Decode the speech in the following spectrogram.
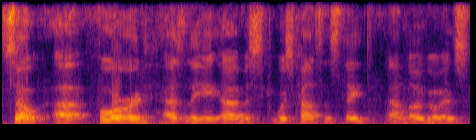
So, uh, forward, as the uh, Wisconsin State uh, logo is,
